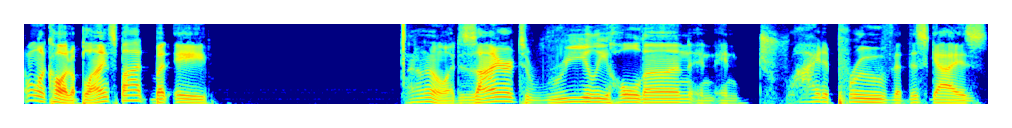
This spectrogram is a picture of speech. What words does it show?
I don't want to call it a blind spot, but a, I don't know, a desire to really hold on and, and try to prove that this guy has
